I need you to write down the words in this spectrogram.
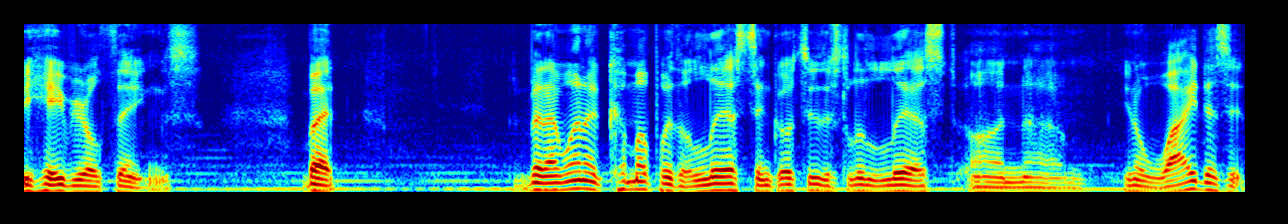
behavioral things, but but I want to come up with a list and go through this little list on, um, you know, why does it,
